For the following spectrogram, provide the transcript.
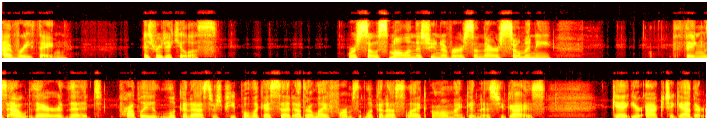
everything is ridiculous. We're so small in this universe, and there are so many things out there that probably look at us. There's people, like I said, other life forms that look at us like, oh my goodness, you guys, get your act together.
